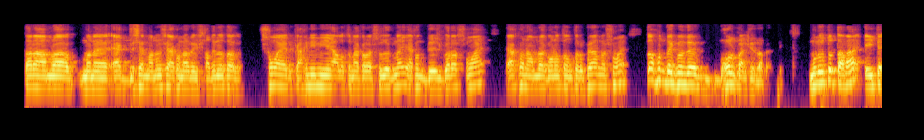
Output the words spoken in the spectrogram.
তারা আমরা মানে এক দেশের মানুষ এখন আর এই স্বাধীনতার সময়ের কাহিনী নিয়ে আলোচনা করার সুযোগ নাই। এখন দেশ গড়ার সময় এখন আমরা গণতন্ত্র ফেরানোর সময় তখন দেখবেন যে ভুল পাল্টে যাবে। মূলত তারা এইটা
